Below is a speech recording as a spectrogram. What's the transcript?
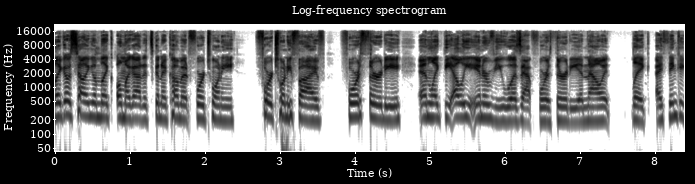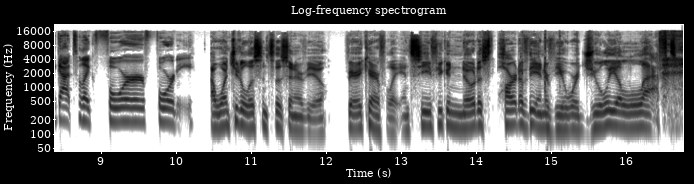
Like I was telling him like, "Oh my god, it's going to come at 420, 425, 430." And like the Ellie interview was at 430 and now it like I think it got to like 440. I want you to listen to this interview very carefully and see if you can notice part of the interview where Julia left.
